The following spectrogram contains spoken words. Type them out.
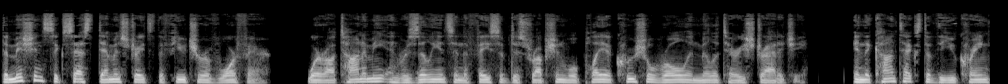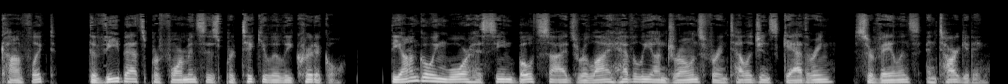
The mission's success demonstrates the future of warfare, where autonomy and resilience in the face of disruption will play a crucial role in military strategy. In the context of the Ukraine conflict, the VBAT's performance is particularly critical. The ongoing war has seen both sides rely heavily on drones for intelligence gathering, surveillance, and targeting.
